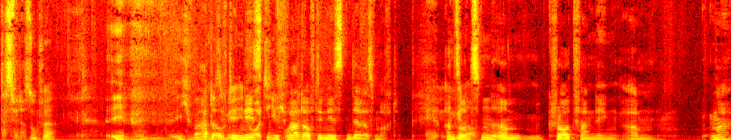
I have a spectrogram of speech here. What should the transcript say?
Das wäre doch super. Ich, ich warte auf den nächsten, ich warte heute. auf den nächsten, der das macht. Äh, Ansonsten ähm, Crowdfunding, ähm, na,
